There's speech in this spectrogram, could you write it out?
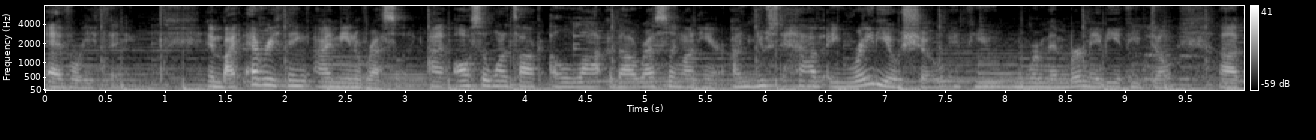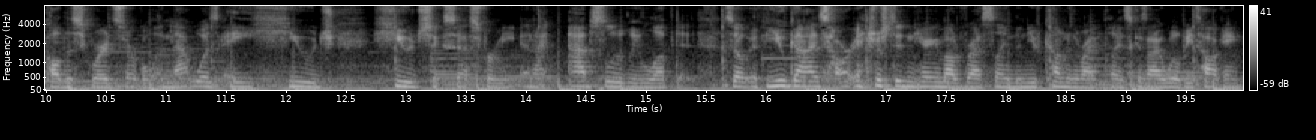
everything. And by everything, I mean wrestling. I also want to talk a lot about wrestling on here. I used to have a radio show, if you remember, maybe if you don't, uh, called The Squared Circle, and that was a huge, huge success for me, and I absolutely loved it. So if you guys are interested in hearing about wrestling, then you've come to the right place because I will be talking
